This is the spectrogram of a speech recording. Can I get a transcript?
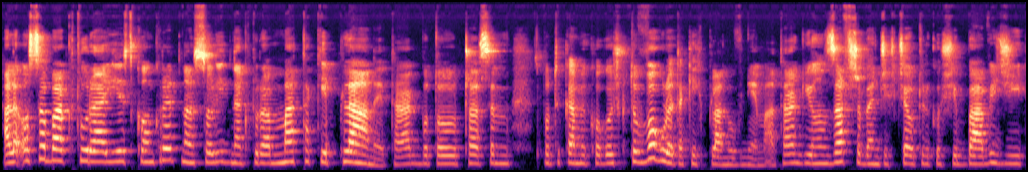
ale osoba, która jest konkretna, solidna, która ma takie plany, tak, bo to czasem spotykamy kogoś, kto w ogóle takich planów nie ma, tak, i on zawsze będzie chciał tylko się bawić i,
